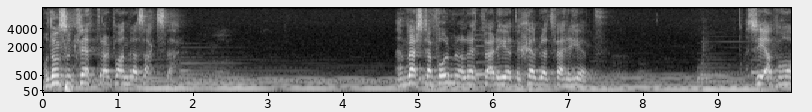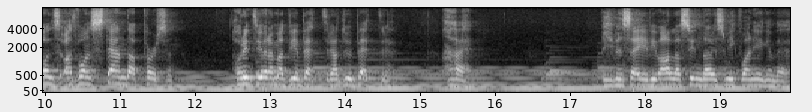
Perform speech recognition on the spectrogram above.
och de som klättrar på andras axlar. Den värsta formen av rättfärdighet är självrättfärdighet. Se att vara en, att vara en stand-up person har inte att göra med att vi är bättre, att du är bättre. Nej. Bibeln säger vi var alla syndare som gick vår egen väg.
